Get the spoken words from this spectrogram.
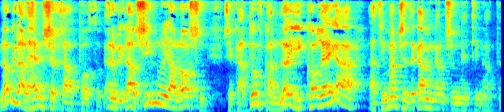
לא בגלל המשך הפוסק, אלא בגלל שינוי הלושן, שכתוב כאן לא יקורע, אז סימן שזה גם עניין של נתינתם.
